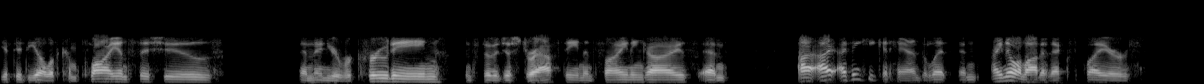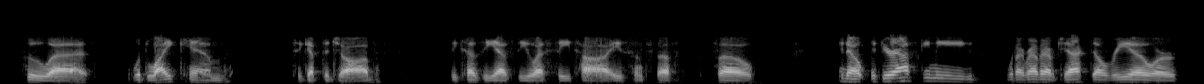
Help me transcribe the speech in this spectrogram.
you have to deal with compliance issues and then you're recruiting instead of just drafting and signing guys and I, I think he could handle it and I know a lot of ex players who uh would like him to get the job because he has the USC ties and stuff. So you know, if you're asking me, would I rather have Jack Del Rio or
